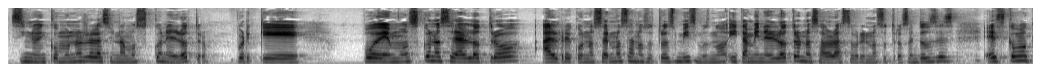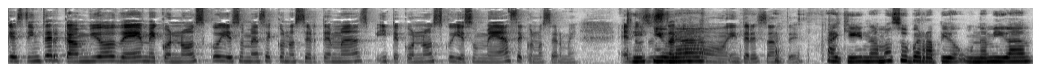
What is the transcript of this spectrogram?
sino en cómo nos relacionamos con el otro, porque podemos conocer al otro al reconocernos a nosotros mismos, ¿no? Y también el otro nos habla sobre nosotros. Entonces, es como que este intercambio de me conozco y eso me hace conocerte más y te conozco y eso me hace conocerme. Entonces, está como interesante. Aquí, nada más súper rápido, una amiga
